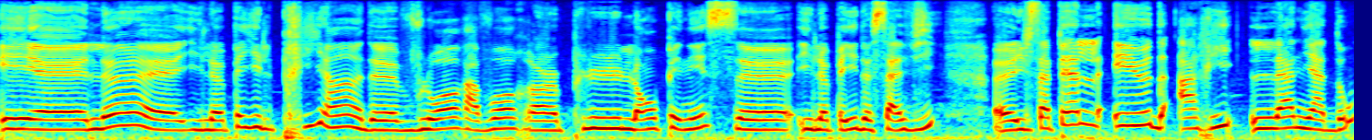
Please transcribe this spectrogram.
Et euh, là, euh, il a payé le prix hein, de vouloir avoir un plus long pénis. Euh, il a payé de sa vie. Euh, il s'appelle Ehud Harry Laniado.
